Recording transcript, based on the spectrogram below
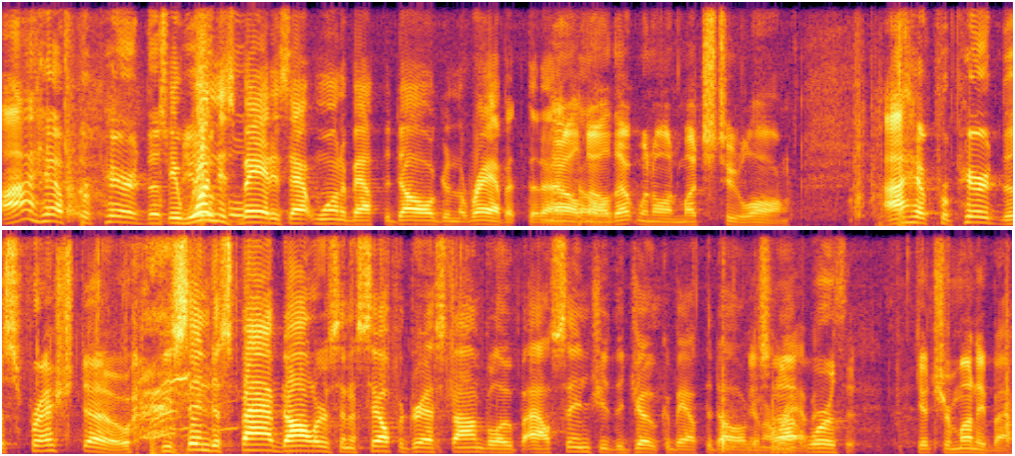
I have prepared this. It wasn't as bad as that one about the dog and the rabbit that I No, told. no, that went on much too long. I have prepared this fresh dough. If you send us five dollars in a self-addressed envelope, I'll send you the joke about the dog It's and the not worth it. Get your money back.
